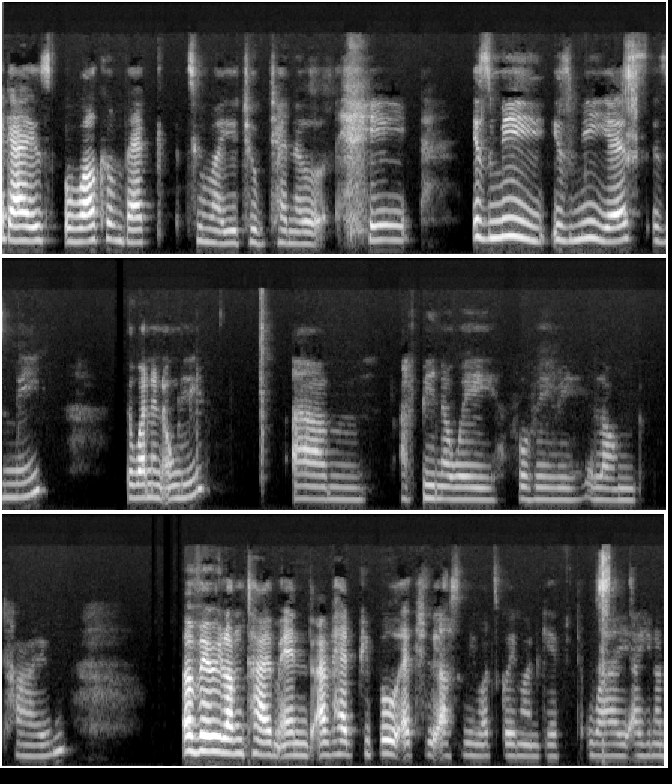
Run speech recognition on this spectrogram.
guys, welcome back to my YouTube channel. Hey, it's me, it's me, yes, it's me, the one and only. Um, I've been away for a very long time, a very long time, and I've had people actually ask me what's going on, Gift. Why are you not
